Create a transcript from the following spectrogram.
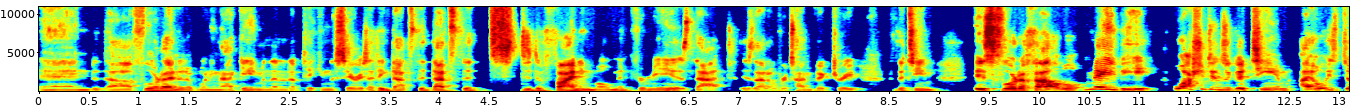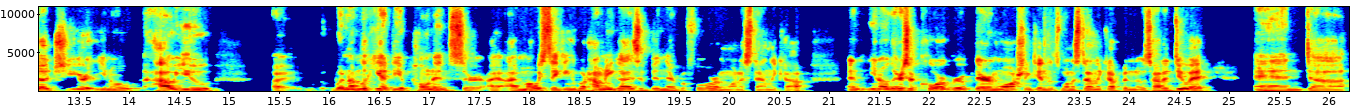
and uh, Florida ended up winning that game and then ended up taking the series. I think that's the that's the, the defining moment for me is that is that overtime victory for the team. Is Florida fallible? Maybe. Washington's a good team. I always judge your you know how you I, when I'm looking at the opponents, or I, am always thinking about how many guys have been there before and won a Stanley Cup. And you know, there's a core group there in Washington that's won a Stanley Cup and knows how to do it. And uh,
